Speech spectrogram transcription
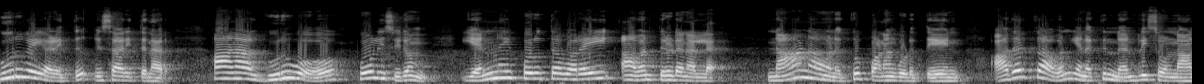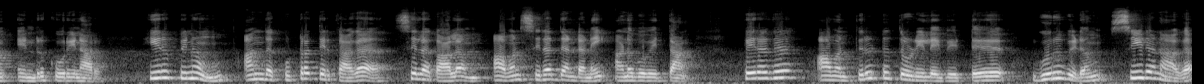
குருவை அழைத்து விசாரித்தனர். ஆனால் குருவோ போலீசிடம் என்னை பொறுத்தவரை அவன் திருடனல்ல. நான் அவனுக்கு பணம் கொடுத்தேன். அதற்கு அவன் எனக்கு நன்றி சொன்னான் என்று கூறினார். இருப்பினும் அந்த குற்றத்திற்காக சில காலம் அவன் சிறதண்டனை அனுபவித்தான். பிறகு அவன் திருட்டுத் தொழிலை விட்டு குருவிடம் சீடனாக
